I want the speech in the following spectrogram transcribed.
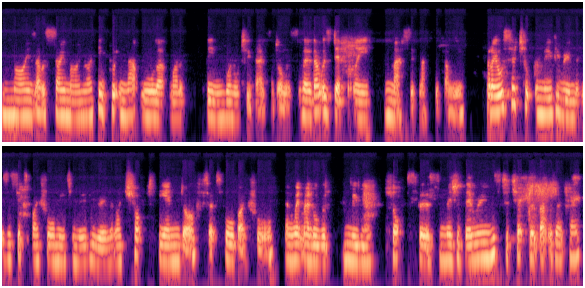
mine. That was so minor. I think putting that wall up might have been one or two thousand dollars. So that was definitely massive, massive value. But I also took the movie room that was a six by four meter movie room and I chopped the end off, so it's four by four, and went around all the movie shops first and measured their rooms to check that that was okay.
